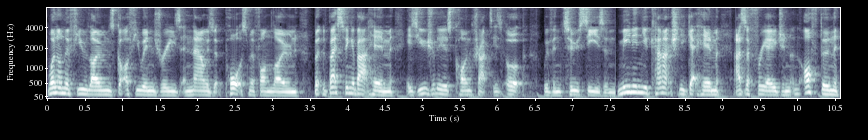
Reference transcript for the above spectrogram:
went on a few loans, got a few injuries, and now is at Portsmouth on loan. But the best thing about him is usually his contract is up within two seasons, meaning you can actually get him as a free agent and often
